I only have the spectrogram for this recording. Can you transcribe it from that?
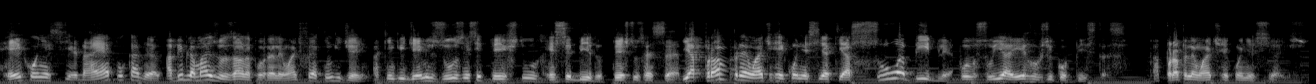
reconhecia na época dela. A Bíblia mais usada por Ellen White foi a King James. A King James usa esse texto recebido, textos recebe. E a própria Ellen White reconhecia que a sua Bíblia possuía erros de copistas. A própria Ellen White reconhecia isso.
